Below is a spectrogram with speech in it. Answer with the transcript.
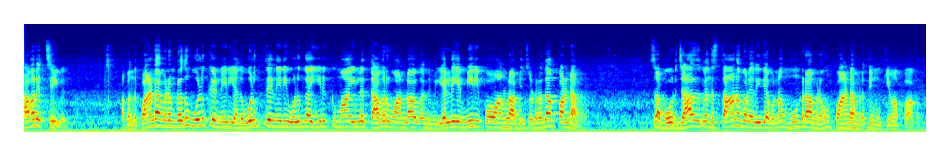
தவறச் செய்வது. அப்போ அந்த பன்னெண்டாம் இடம்ன்றது ஒழுக்க நெறி. அந்த ஒழுக்க நெறி ஒழுங்காக இருக்குமா இல்லை தவறுவாங்களா அந்த எல்லையை மீறி போவாங்களா அப்படின்னு சொல்கிறது தான் பன்னெண்டாம் இடம் ஸோ அப்போ ஒரு ஜாதகத்தில் அந்த ஸ்தானபல ரீதியாக பண்ணால் மூன்றாம் இடமும் பன்னெண்டாம் இடத்தையும் முக்கியமாக பார்க்கணும்.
